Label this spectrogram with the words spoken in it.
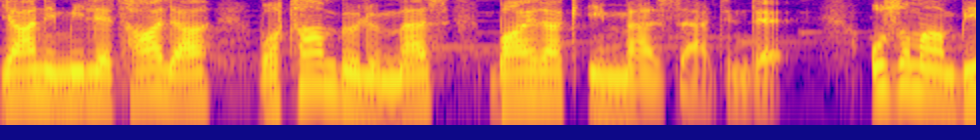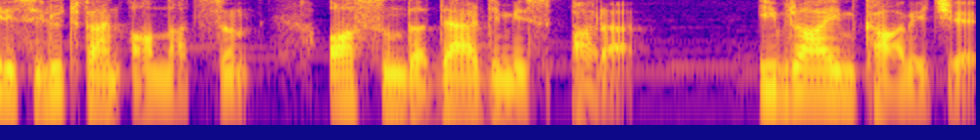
Yani millet hala vatan bölünmez, bayrak inmez derdinde. O zaman birisi lütfen anlatsın. Aslında derdimiz para. İbrahim Kahveci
